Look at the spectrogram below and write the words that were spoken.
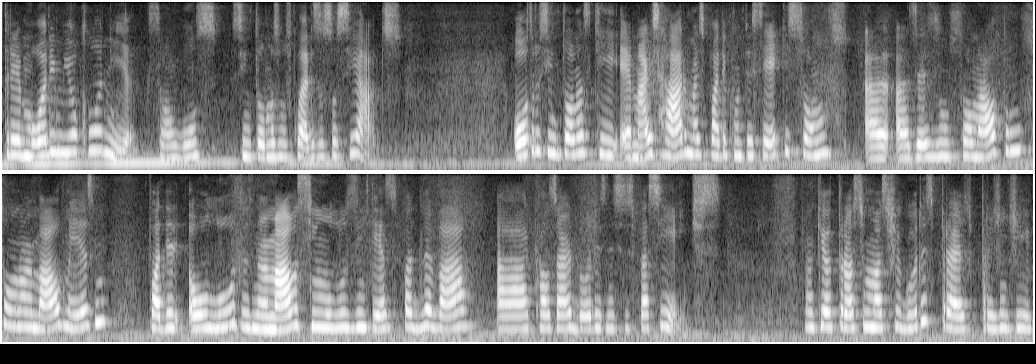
tremor e mioclonia, que são alguns sintomas musculares associados. Outros sintomas que é mais raro, mas pode acontecer, que sons, às vezes um som alto, um som normal mesmo, pode, ou luzes normal, assim, ou luzes intensas pode levar a causar dores nesses pacientes. Então, aqui eu trouxe umas figuras para a gente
